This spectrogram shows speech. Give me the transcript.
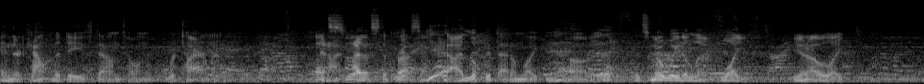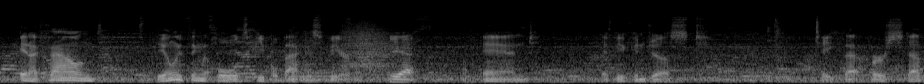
and they're counting the days down till retirement. That's, I- yeah, I- that's depressing. Yeah, I look at that. I'm like, no, it's no way to live life. You know, like, and I found the only thing that holds people back is fear. Yeah. And if you can just take that first step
